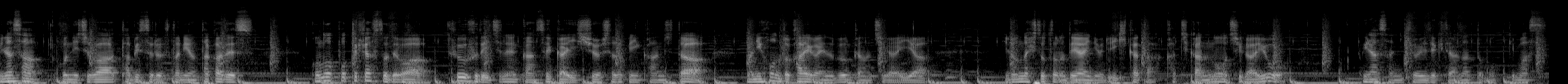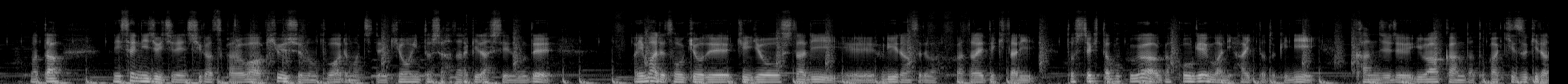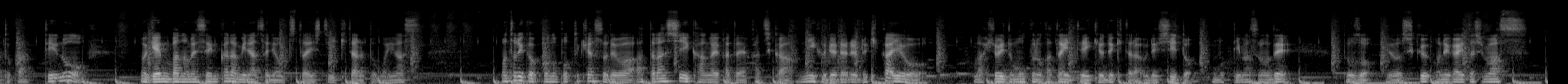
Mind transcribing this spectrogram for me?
皆さんこんにちは。旅する二人のタカです。このポッドキャストでは夫婦で1年間世界一周した時に感じた、まあ、日本と海外の文化の違いやいろんな人との出会いによる生き方価値観の違いを皆さんに共有できたらなと思っています。また2021年4月からは九州のとある町で教員として働き出しているので今まで東京で起業したり、えー、フリーランスでは働いてきたりとしてきた僕が学校現場に入った時に感じる違和感だとか気づきだとかっていうのを、ま、現場の目線から皆さんにお伝えしていけたらと思います。まあ、とにかくこのポッドキャストでは新しい考え方や価値観に触れられる機会を、まあ、一人でも多くの方に提供できたら嬉しいと思っていますのでどうぞよろしくお願いいたします。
